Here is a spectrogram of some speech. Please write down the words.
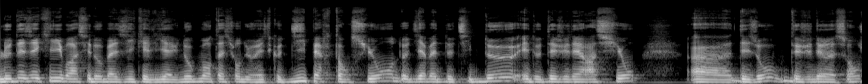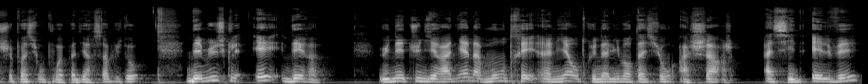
Le déséquilibre acido-basique est lié à une augmentation du risque d'hypertension, de diabète de type 2 et de dégénération euh, des os, dégénérescence, je sais pas si on pourrait pas dire ça plutôt, des muscles et des reins. Une étude iranienne a montré un lien entre une alimentation à charge acide élevée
